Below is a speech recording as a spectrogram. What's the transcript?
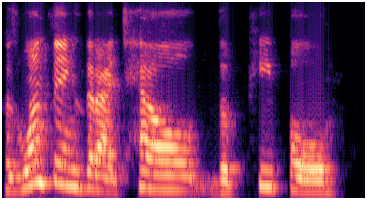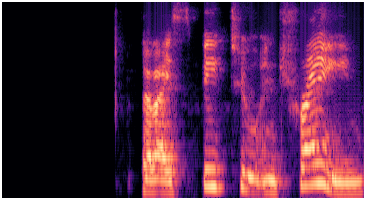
Because one thing that I tell the people that I speak to and train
